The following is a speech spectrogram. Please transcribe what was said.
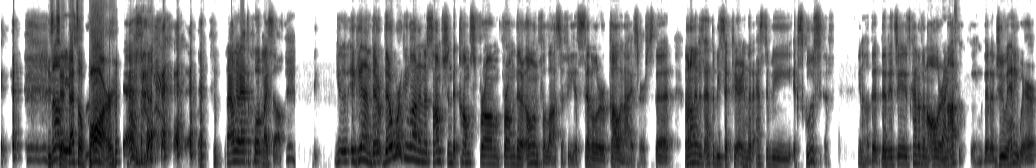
he no, said, "That's a bar." Yes. now I'm going to have to quote myself. You, again, they're they're working on an assumption that comes from from their own philosophy as settler colonizers. That not only does it have to be sectarian, that it has to be exclusive you know that that it's it's kind of an all or right. nothing thing that a Jew anywhere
